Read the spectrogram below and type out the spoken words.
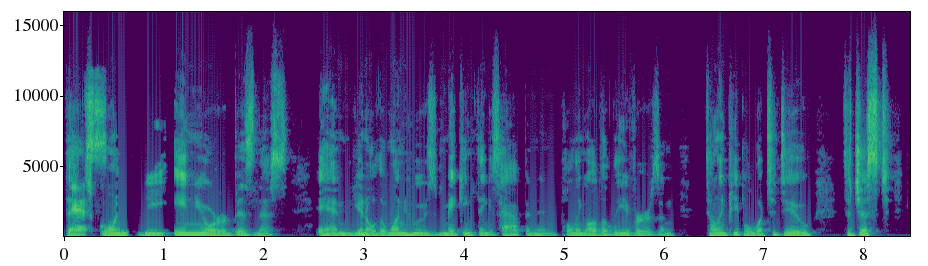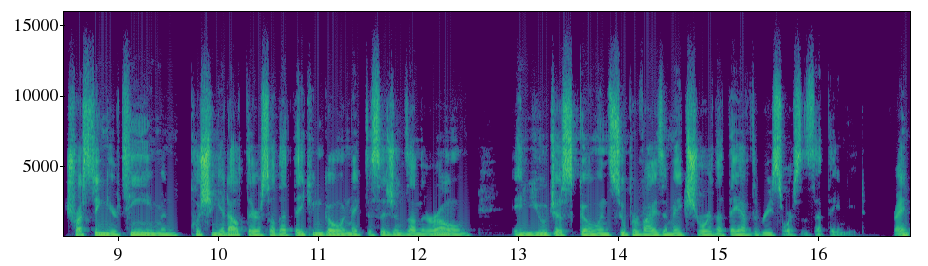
that's yes. going to be in your business and you know the one who's making things happen and pulling all the levers and telling people what to do to just trusting your team and pushing it out there so that they can go and make decisions on their own and you just go and supervise and make sure that they have the resources that they need right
